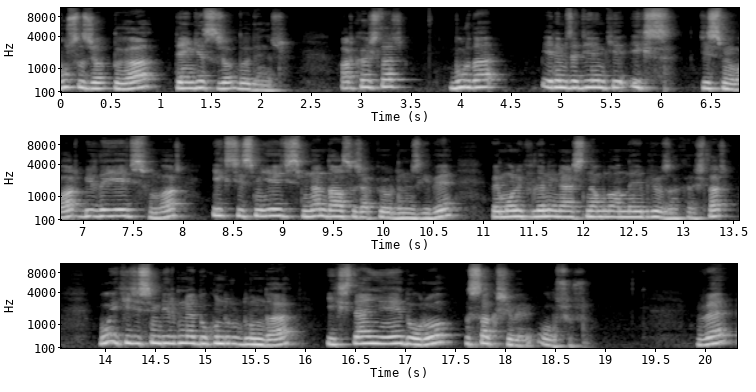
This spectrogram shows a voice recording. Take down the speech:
Bu sıcaklığa denge sıcaklığı denir. Arkadaşlar burada elimizde diyelim ki X cismi var. Bir de Y cismi var. X cismi Y cisminden daha sıcak gördüğünüz gibi ve moleküllerin enerjisinden bunu anlayabiliyoruz arkadaşlar. Bu iki cisim birbirine dokundurulduğunda X'ten Y'ye doğru ısı akışı oluşur. Ve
